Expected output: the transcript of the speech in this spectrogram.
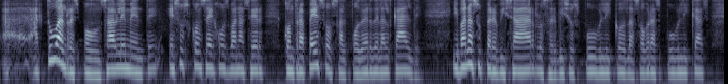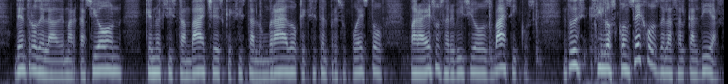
actúan responsablemente, esos consejos van a ser contrapesos al poder del alcalde y van a supervisar los servicios públicos, las obras públicas dentro de la demarcación, que no existan baches, que exista alumbrado, que exista el presupuesto para esos servicios básicos. Entonces, si los consejos de las alcaldías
